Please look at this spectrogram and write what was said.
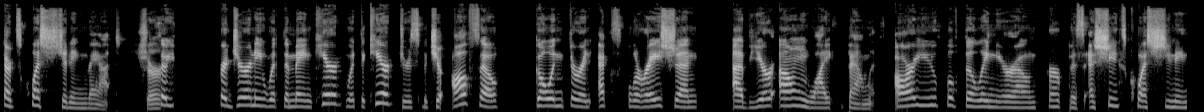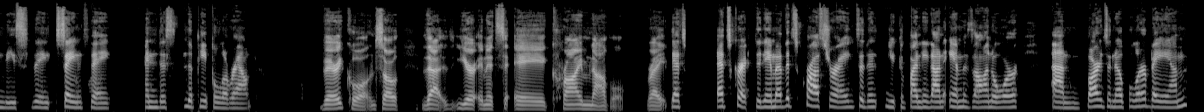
starts questioning that Sure. So you a journey with the main character with the characters, but you're also going through an exploration of your own life balance. Are you fulfilling your own purpose as she's questioning these things, same thing and this the people around her? Very cool. And so that you're, and it's a crime novel, right? That's that's correct. The name of it's Crossroads, and you can find it on Amazon or um, Barnes and Noble or BAM.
